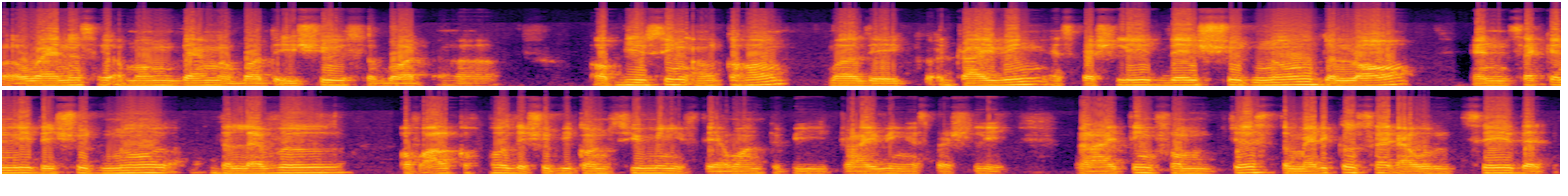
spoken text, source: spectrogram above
awareness among them about the issues about uh, abusing alcohol while they driving, especially they should know the law, and secondly they should know the level of alcohol they should be consuming if they want to be driving, especially. But I think from just the medical side, I would say that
